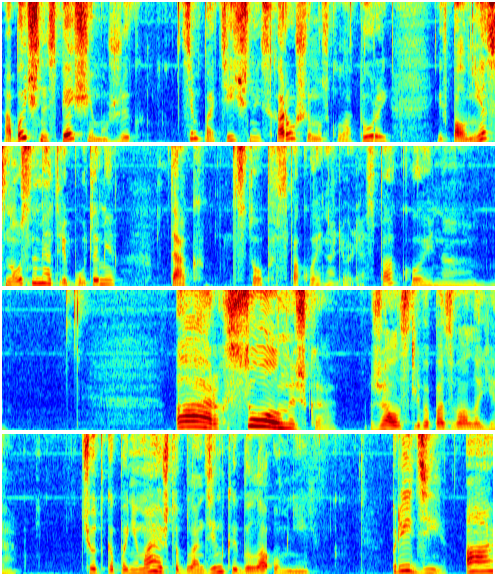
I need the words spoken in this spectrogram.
Обычный спящий мужик, симпатичный, с хорошей мускулатурой и вполне сносными атрибутами. Так, стоп, спокойно, Лёля, спокойно. «Арх, солнышко!» – жалостливо позвала я, четко понимая, что блондинкой была умней. «Приди, а?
